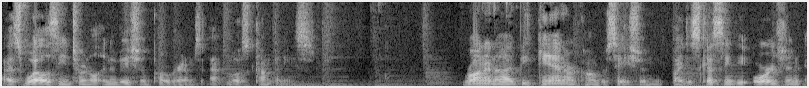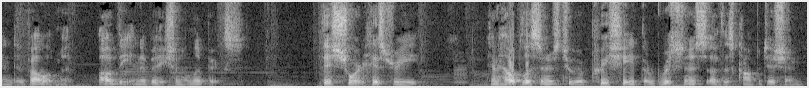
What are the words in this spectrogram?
as well as the internal innovation programs at most companies. Ron and I began our conversation by discussing the origin and development of the Innovation Olympics. This short history can help listeners to appreciate the richness of this competition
